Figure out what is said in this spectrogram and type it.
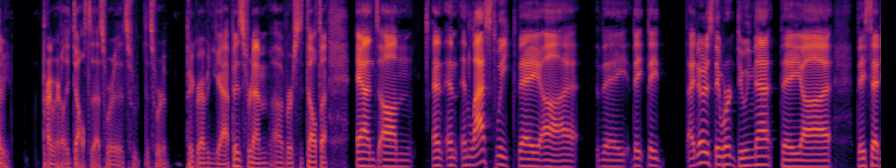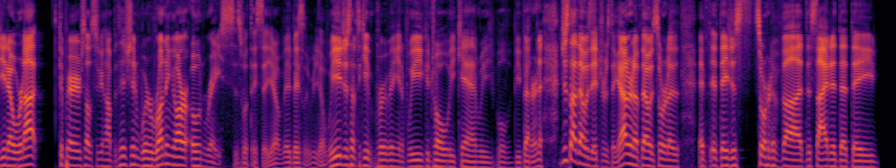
I mean, primarily Delta. That's where that's that's where the big revenue gap is for them uh, versus Delta. And um and and and last week they uh they they they I noticed they weren't doing that. They uh, they said, you know, we're not compare yourselves to the competition. We're running our own race, is what they say. You know, basically, you know, we just have to keep improving, and if we control what we can, we will be better. And I just thought that was interesting. I don't know if that was sort of if if they just sort of uh, decided that they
